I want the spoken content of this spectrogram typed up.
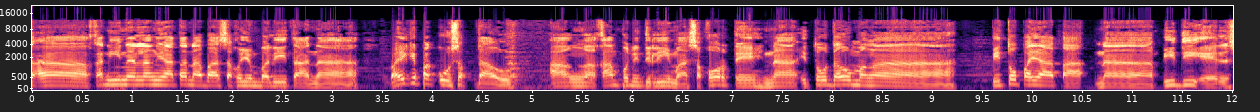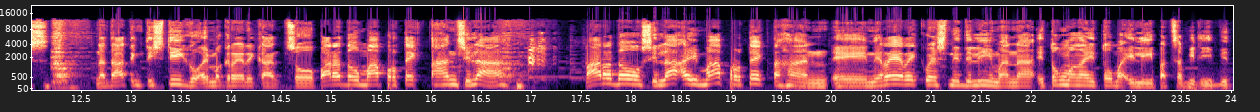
ah, kanina lang yata nabasa ko yung balita na makikipag-usap daw ang ah, kampo ni Dilima sa korte na ito daw mga pito pa yata na PDLs na dating testigo ay magre-recant. So para daw maprotektahan sila, para daw sila ay maprotektahan, eh, nire-request ni Dilima na itong mga ito mailipat sa bilibid.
